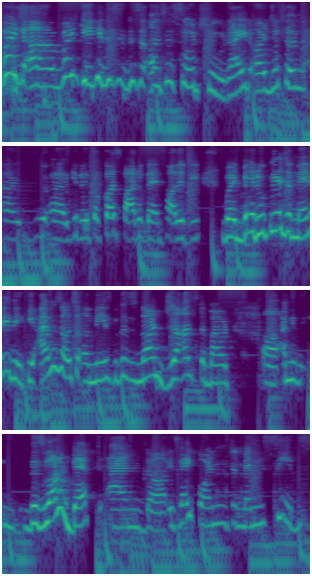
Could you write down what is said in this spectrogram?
but uh, but KK, this is this is also so true, right? और the film, uh, uh, you know, it's of course part of the anthology. But Bahrupiya, जब मैंने देखी, I was also amazed because it's not just about. Uh, I mean, there's a lot of depth and uh, it's very poignant in many scenes.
